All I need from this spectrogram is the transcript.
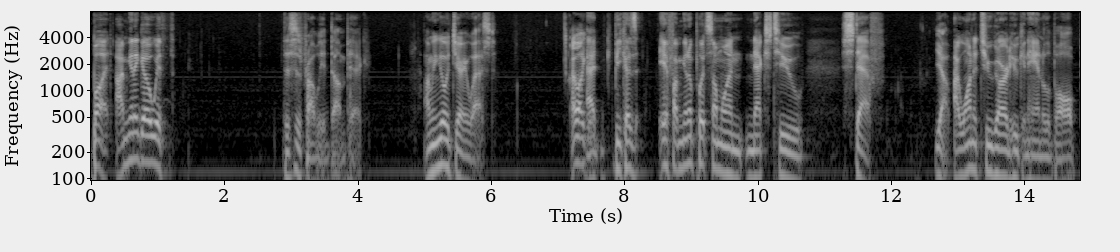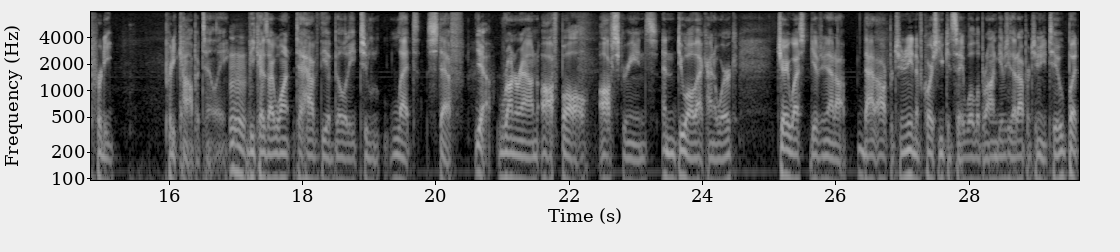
but I'm gonna go with this is probably a dumb pick. I'm gonna go with Jerry West. I like it. Because if I'm gonna put someone next to Steph, Yeah, I want a two guard who can handle the ball pretty pretty competently Mm-hmm. because I want to have the ability to let Steph Yeah. run around off ball, off screens, and do all that kind of work. Jerry West gives me that op- that opportunity, and of course you could say, well, LeBron gives you that opportunity too. But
